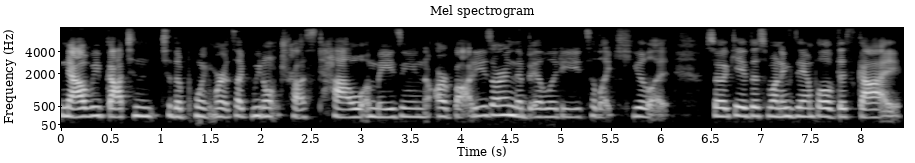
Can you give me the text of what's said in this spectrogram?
Now we've gotten to the point where it's like we don't trust how amazing our bodies are and the ability to like heal it. So it gave this one example of this guy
